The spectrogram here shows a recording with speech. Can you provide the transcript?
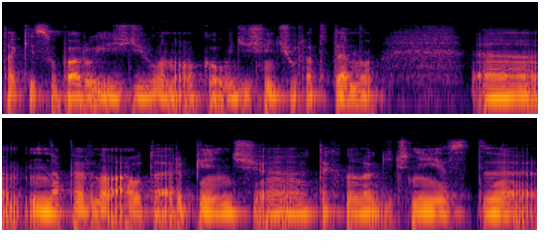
takie Subaru jeździło no, około 10 lat temu. E, na pewno auto R5 e, technologicznie jest e,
